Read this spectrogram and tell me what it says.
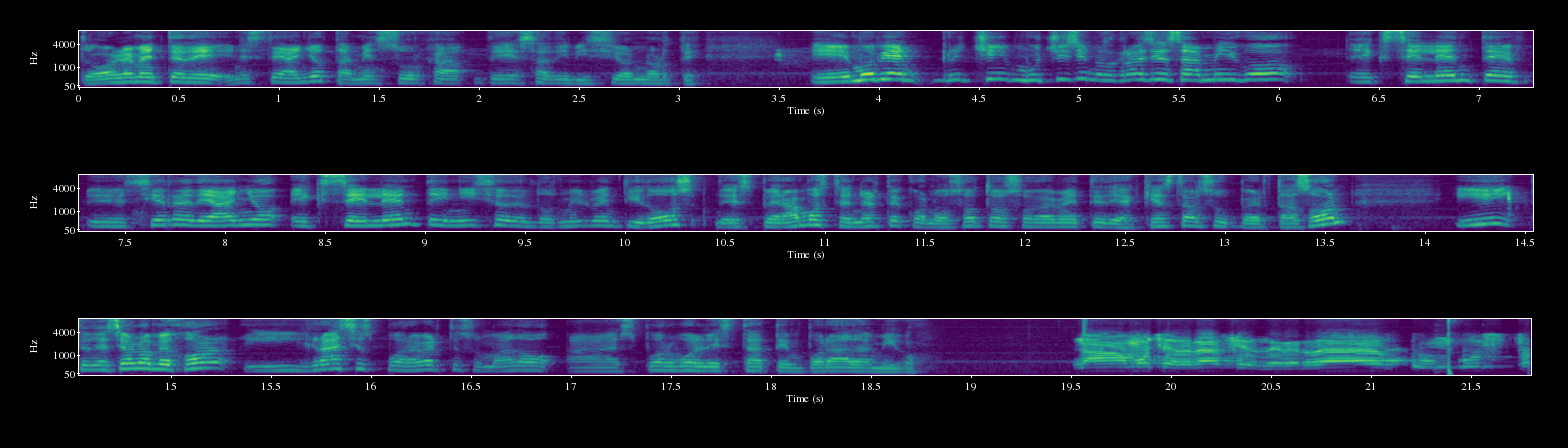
Probablemente de, en este año también surja de esa división norte. Eh, muy bien, Richie, muchísimas gracias, amigo. Excelente eh, cierre de año, excelente inicio del 2022. Esperamos tenerte con nosotros, obviamente, de aquí hasta el Supertazón. Y te deseo lo mejor y gracias por haberte sumado a Sportball esta temporada, amigo. No, muchas gracias, de verdad, un gusto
